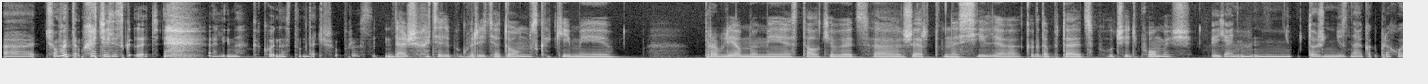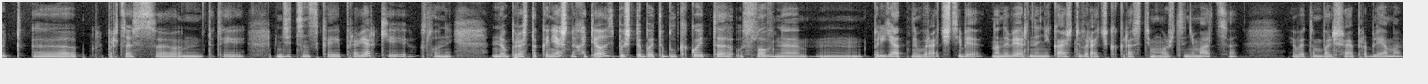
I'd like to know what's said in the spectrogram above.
А, что мы там хотели сказать? Алина, какой у нас там дальше вопрос? Дальше хотели поговорить о том, с какими проблемами сталкивается жертва насилия, когда пытается получить помощь. Я не, тоже не знаю, как проходит э, процесс э, этой медицинской проверки условной, но просто, конечно, хотелось бы, чтобы это был какой-то условно м, приятный врач тебе, но, наверное, не каждый врач как раз этим может заниматься, и в этом большая проблема,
